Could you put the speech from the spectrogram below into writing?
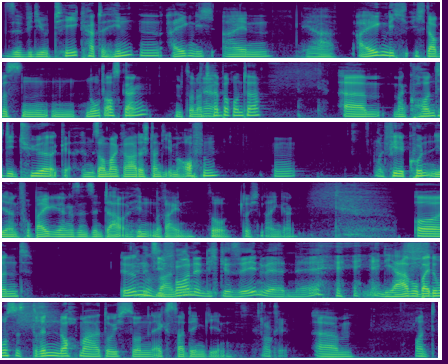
diese Videothek hatte hinten eigentlich ein, ja, eigentlich, ich glaube, es ist ein, ein Notausgang mit so einer ja. Treppe runter. Ähm, man konnte die Tür, im Sommer gerade stand die immer offen. Mhm. Und viele Kunden, die dann vorbeigegangen sind, sind da hinten rein, so durch den Eingang. Und irgendwann. Damit sie vorne nicht gesehen werden, ne? ja, wobei du musstest drin nochmal durch so ein extra Ding gehen. Okay. Ähm, und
